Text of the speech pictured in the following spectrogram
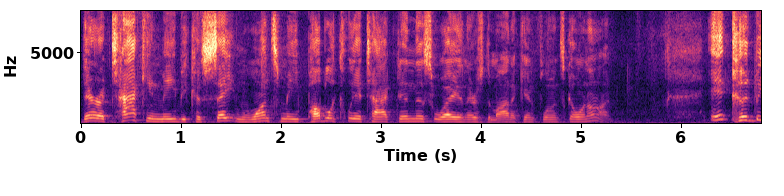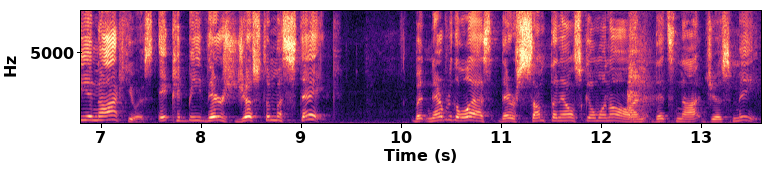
They're attacking me because Satan wants me publicly attacked in this way and there's demonic influence going on. It could be innocuous. It could be there's just a mistake. But nevertheless, there's something else going on that's not just me.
